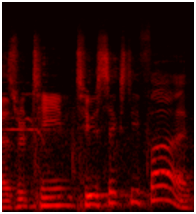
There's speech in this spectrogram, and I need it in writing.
as routine 265.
